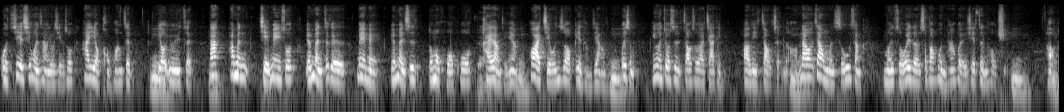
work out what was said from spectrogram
我记得新闻上有写说，她也有恐慌症，也有忧郁症。嗯、那她们姐妹说，原本这个妹妹原本是多么活泼、对开朗怎样，嗯、后来结婚之后变成这样子。嗯、为什么？因为就是遭受到家庭暴力造成的。嗯、那像我们实务上，我们所谓的受暴妇女，她会有一些症候群。嗯。好，嗯、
